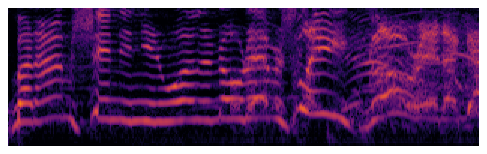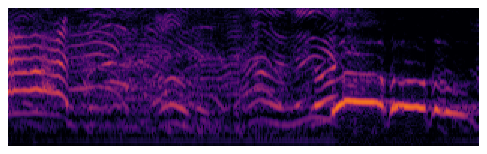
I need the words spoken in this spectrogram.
But I'm sending you one that don't ever sleep. Glory to God. Woo-hoo.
